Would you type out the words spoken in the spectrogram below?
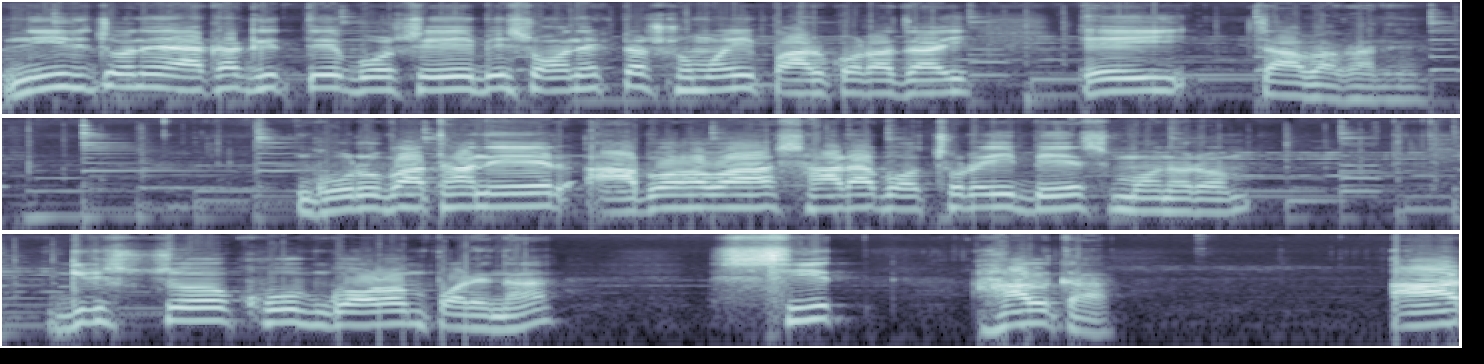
নির্জনে একাকিত্বে বসে বেশ অনেকটা সময় পার করা যায় এই চা বাগানে। গরুবাথানের আবহাওয়া সারা বছরেই বেশ মনোরম। গ্রীষ্ম খুব গরম পড়ে না, শীত হালকা, আর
